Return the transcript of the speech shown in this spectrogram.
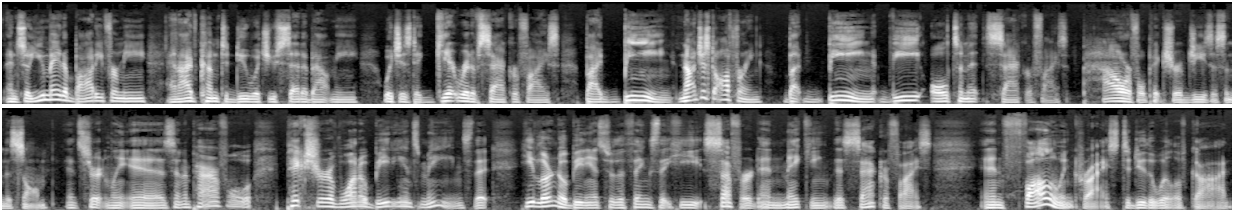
and so you made a body for me, and I've come to do what you said about me, which is to get rid of sacrifice by being, not just offering, but being the ultimate sacrifice. Powerful picture of Jesus in this psalm. It certainly is, and a powerful picture of what obedience means. That he learned obedience through the things that he suffered and making this sacrifice, and in following Christ to do the will of God.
